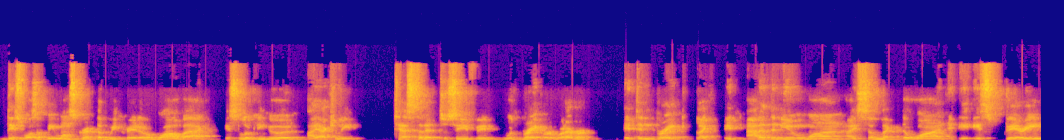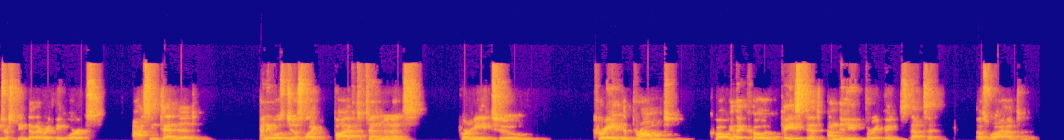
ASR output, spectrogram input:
This was a V1 script that we created a while back. It's looking good. I actually tested it to see if it would break or whatever. It didn't break. Like it added the new one. I select the one. It's very interesting that everything works as intended. And it was just like five to 10 minutes for me to create the prompt, copy the code, paste it, and delete three things. That's it. That's what I had to do.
